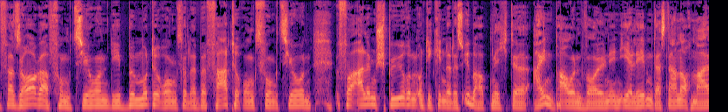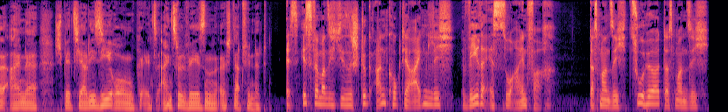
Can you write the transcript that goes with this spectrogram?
Versorgerfunktion, die Bemutterungs- oder Bevaterungsfunktion vor allem spüren und die Kinder das überhaupt nicht äh, einbauen wollen in ihr Leben, dass da nochmal eine Spezialisierung ins Einzelwesen äh, stattfindet. Es ist, wenn man sich dieses Stück anguckt, ja eigentlich wäre es so einfach, dass man sich zuhört, dass man sich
